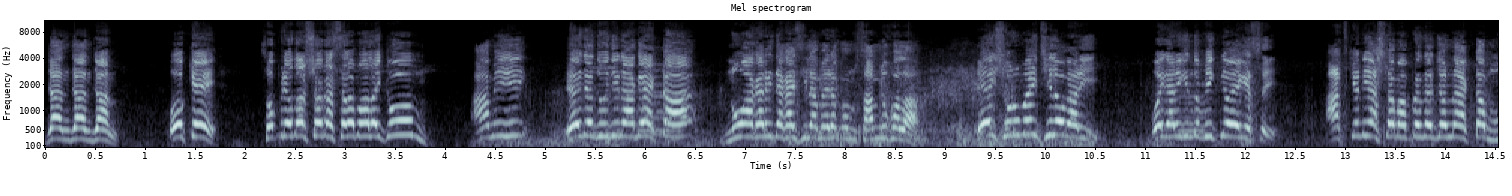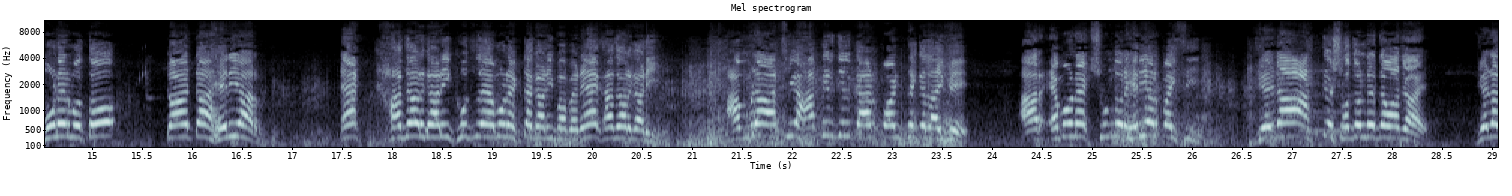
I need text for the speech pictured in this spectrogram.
যান যান যান। ওকে সুপ্রিয় দর্শক আসসালামু আলাইকুম। আমি এই যে দুই দিন আগে একটা নোয়া গাড়ি দেখাইছিলাম এরকম সান্ডুফলা। এই শোরুমেই ছিল গাড়ি। ওই গাড়ি কিন্তু বিক্রি হয়ে গেছে। আজকে নিয়ে আসলাম আপনাদের জন্য একটা মনের মতো টয়োটা হেরিয়ার এক হাজার গাড়ি খুঁজলে এমন একটা গাড়ি পাবেন, এক হাজার গাড়ি। আমরা আছি হাতিরঝিল কার পয়েন্ট থেকে লাইভে। আর এমন এক সুন্দর হেরিয়ার পাইছি, যেটা আত্মীয় স্বজনে দেওয়া যায়, যেটা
